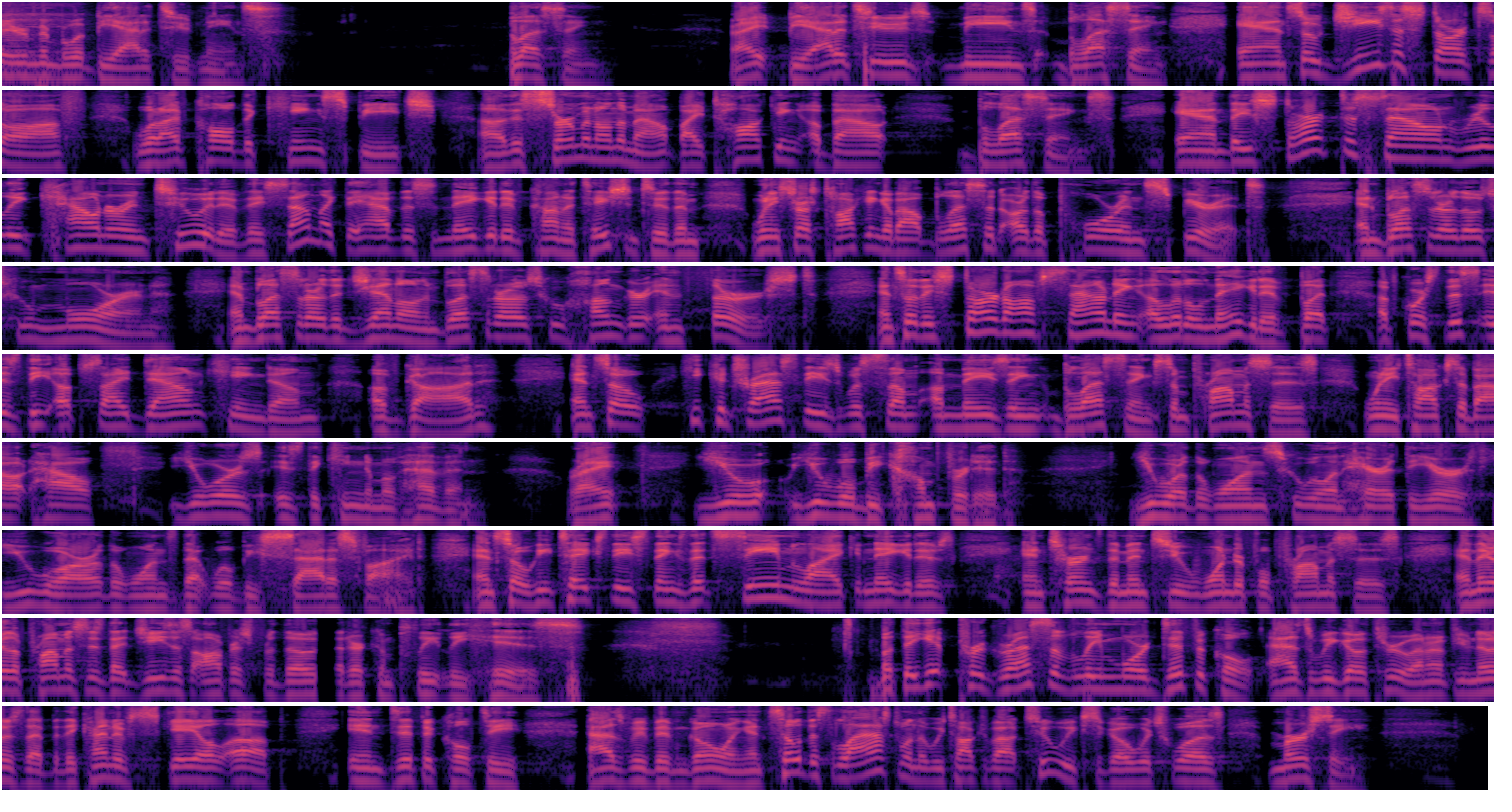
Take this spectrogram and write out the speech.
Anybody remember what beatitude means? Blessing right? Beatitudes means blessing. And so Jesus starts off what I've called the King's Speech, uh, this Sermon on the Mount, by talking about blessings. And they start to sound really counterintuitive. They sound like they have this negative connotation to them when he starts talking about blessed are the poor in spirit, and blessed are those who mourn, and blessed are the gentle, and blessed are those who hunger and thirst. And so they start off sounding a little negative, but of course, this is the upside down kingdom of God. And so he contrasts these with some amazing blessings, some promises when he talks about how yours is the kingdom of heaven right? You, you will be comforted. You are the ones who will inherit the earth. You are the ones that will be satisfied. And so he takes these things that seem like negatives and turns them into wonderful promises. And they're the promises that Jesus offers for those that are completely his. But they get progressively more difficult as we go through. I don't know if you've noticed that, but they kind of scale up in difficulty as we've been going. Until so this last one that we talked about two weeks ago, which was mercy.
